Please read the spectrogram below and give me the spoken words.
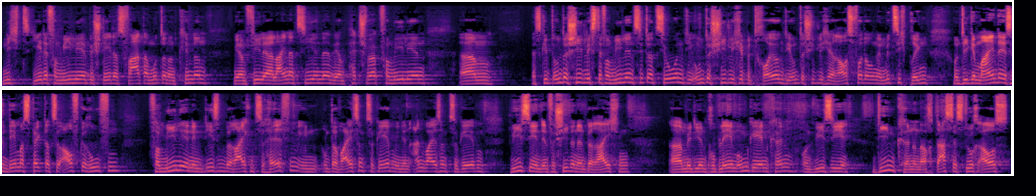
nicht jede Familie besteht aus Vater, Muttern und Kindern. Wir haben viele Alleinerziehende, wir haben Patchwork-Familien. Ähm, es gibt unterschiedlichste Familiensituationen, die unterschiedliche Betreuung, die unterschiedliche Herausforderungen mit sich bringen. Und die Gemeinde ist in dem Aspekt dazu aufgerufen, Familien in diesen Bereichen zu helfen, ihnen Unterweisung zu geben, ihnen Anweisung zu geben, wie sie in den verschiedenen Bereichen äh, mit ihren Problemen umgehen können und wie sie dienen können. Und auch das ist durchaus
